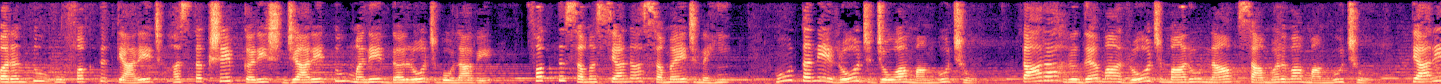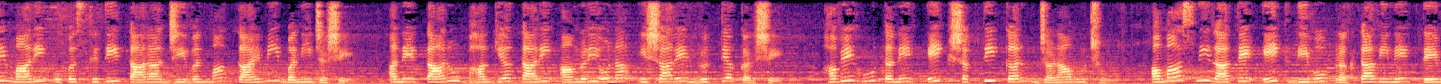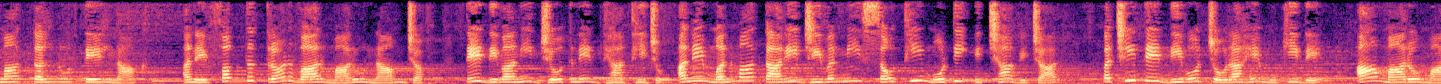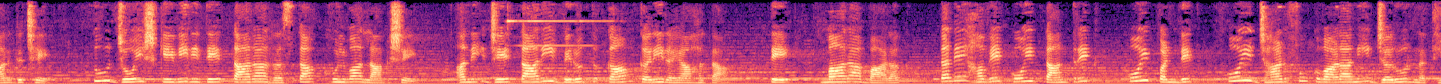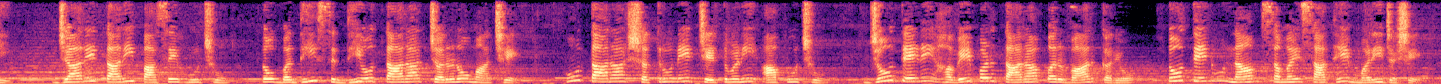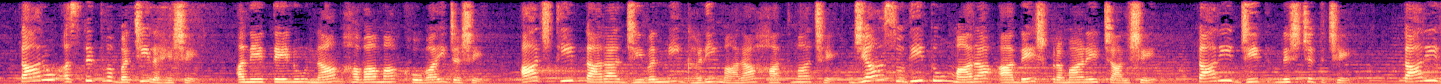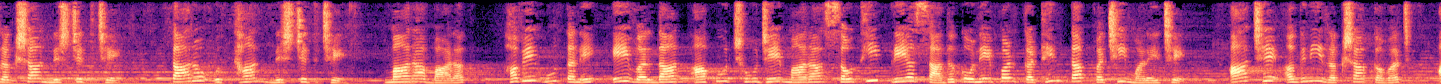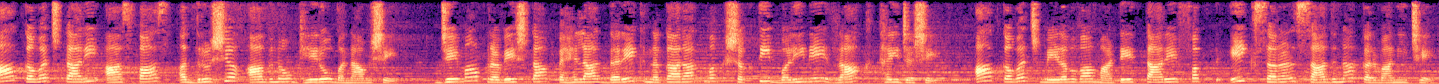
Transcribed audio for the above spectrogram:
પરંતુ હું ફક્ત ત્યારે જ હસ્તક્ષેપ કરીશ જ્યારે તું મને દરરોજ બોલાવે ફક્ત સમસ્યાના સમય જ નહીં, હું તને રોજ જોવા માંગુ છું. તારા હૃદયમાં રોજ મારું નામ સાંભળવા માંગુ છું. ત્યારે મારી ઉપસ્થિતિ તારા જીવનમાં કાયમી બની જશે અને તારું ભાગ્ય તારી આંગળીઓના ઈશારે નૃત્ય કરશે. હવે હું તને એક શક્તિ કર્મ જણાવું છું. અમાસની રાતે એક દીવો પ્રગટાવીને તેમાં તલનું તેલ નાખ અને ફક્ત ત્રણ વાર મારું નામ જપ. તે દીવાની જ્યોતને ધ્યાનથી જો અને મનમાં તારી જીવનની સૌથી મોટી ઈચ્છા વિચાર, પછી તે દીવો ચોરાહે મૂકી દે, આ મારો માર્ગ છે. તું જોઈશ કેવી રીતે તારા રસ્તા ખુલવા લાગશે અને જે તારી વિરુદ્ધ કામ કરી રહ્યા હતા, તે મારા બાળક, તને હવે કોઈ તાંત્રિક, કોઈ પંડિત, કોઈ ઝાડફૂંકવાળાની જરૂર નથી. જ્યારે તારી પાસે હું છું, તો બધી સિદ્ધિઓ તારા ચરણોમાં છે. હું તારા શત્રુને ચેતવણી આપું છું. જો તેણે હવે પણ તારા પર વાર કર્યો, તો તેનું નામ સમય સાથે મળી જશે. તારું અસ્તિત્વ બચી રહેશે અને તેનું નામ હવામાં ખોવાઈ જશે. આજથી તારા જીવનની ઘડી મારા હાથમાં છે. જ્યાં સુધી તું મારા આદેશ પ્રમાણે ચાલશે, તારી જીત નિશ્ચિત છે. તારી રક્ષા નિશ્ચિત છે. તારો ઉત્થાન નિશ્ચિત છે. મારા બાળક હવે હું તને એ વરદાન આપું છું જે મારા સૌથી પ્રિય સાધકોને પણ કઠિન તપ પછી મળે છે. આ છે અગ્નિ રક્ષા કવચ. આ કવચ તારી આસપાસ અદૃશ્ય આગનો ઘેરો બનાવશે, જેમાં પ્રવેશતા પહેલા દરેક નકારાત્મક શક્તિ બળીને રાખ થઈ જશે. આ કવચ મેળવવા માટે તારે ફક્ત એક સરળ સાધના કરવાની છે.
